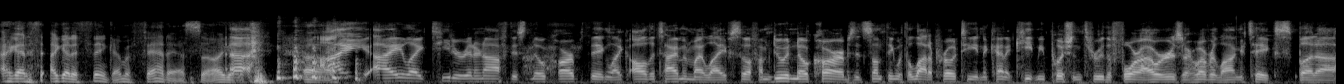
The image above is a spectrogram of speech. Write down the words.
I got to I got to think. I'm a fat ass, so I got. Uh, to I I like teeter in and off this no carb thing like all the time in my life. So if I'm doing no carbs, it's something with a lot of protein to kind of keep me pushing through the four hours or however long it takes. But uh,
